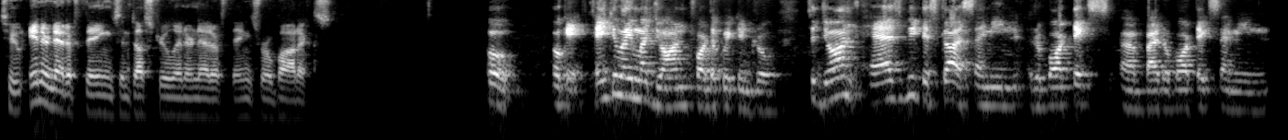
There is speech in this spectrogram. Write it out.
to Internet of Things, industrial Internet of Things, robotics. Oh, okay. Thank you very much, John, for the quick intro. So, John, as we discuss, I mean, robotics, uh, by robotics, I mean,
